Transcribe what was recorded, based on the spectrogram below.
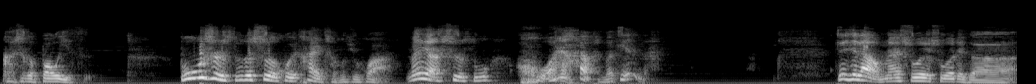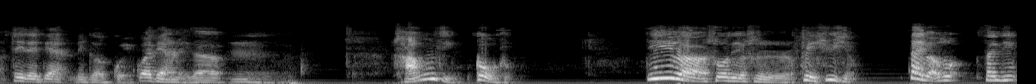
可是个褒义词，不世俗的社会太程序化，没点世俗，活着还有什么劲呢？接下来我们来说一说这个这类电影，那个鬼怪电影里的嗯场景构筑。第一个说的就是废墟型，代表作《三经》，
